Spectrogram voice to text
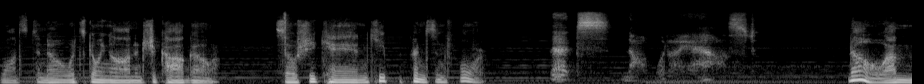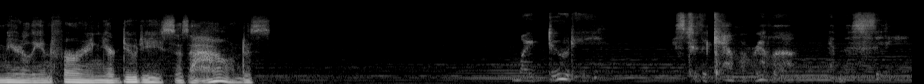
wants to know what's going on in Chicago so she can keep the prince informed. That's not what I asked. No, I'm merely inferring your duties as a hound is My duty is to the Camarilla and the city.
